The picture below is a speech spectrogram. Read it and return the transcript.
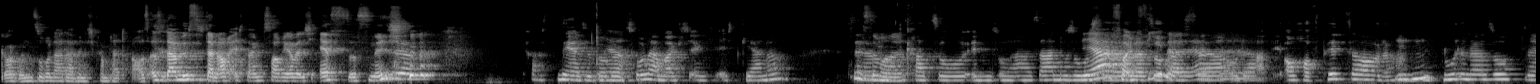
Gorgonzola, da bin ich komplett raus. Also da müsste ich dann auch echt sagen, sorry, aber ich esse das nicht. ja. Krass. Nee, also Gorgonzola mag ich eigentlich echt gerne. Siehst du mal. Gerade so in so einer Sahnesoße Ja, voll oder viele, sowas, ja, ja. ja. Oder auch auf Pizza oder Mhm. mit Nudeln oder so. Ja.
